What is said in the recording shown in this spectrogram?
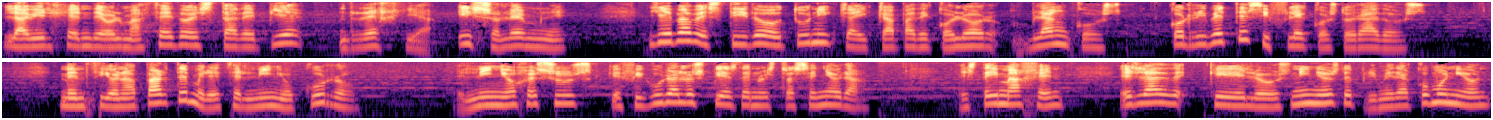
La Virgen de Olmacedo está de pie, regia y solemne, Lleva vestido o túnica y capa de color blancos, con ribetes y flecos dorados. Mención aparte merece el niño curro, el niño Jesús que figura a los pies de Nuestra Señora. Esta imagen es la que los niños de primera comunión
